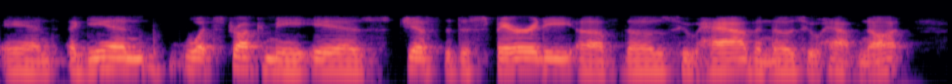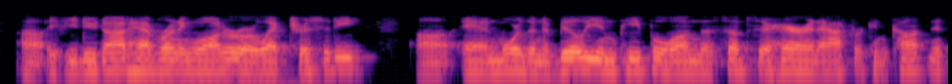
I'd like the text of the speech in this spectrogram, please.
And again, what struck me is just the disparity of those who have and those who have not. Uh, if you do not have running water or electricity, uh, and more than a billion people on the sub Saharan African continent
